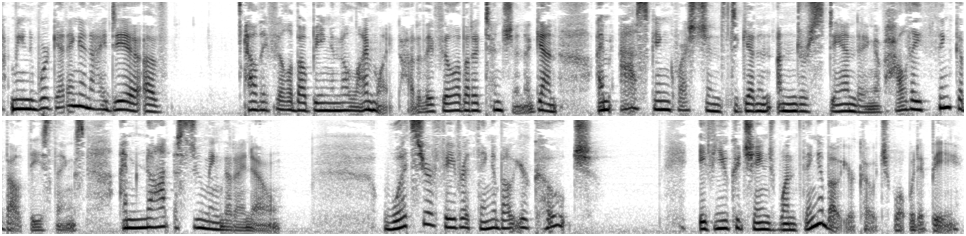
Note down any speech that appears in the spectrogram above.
I mean, we're getting an idea of how they feel about being in the limelight. How do they feel about attention? Again, I'm asking questions to get an understanding of how they think about these things. I'm not assuming that I know. What's your favorite thing about your coach? If you could change one thing about your coach, what would it be?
